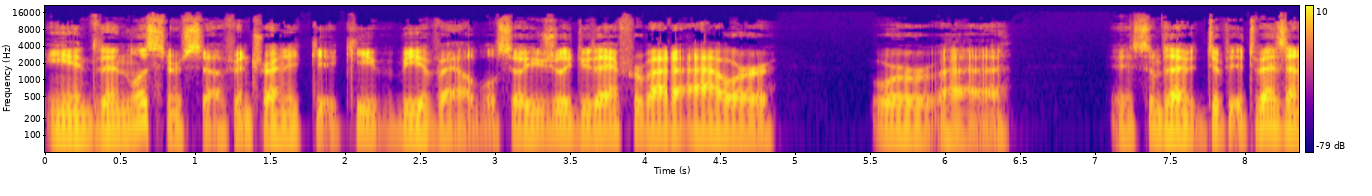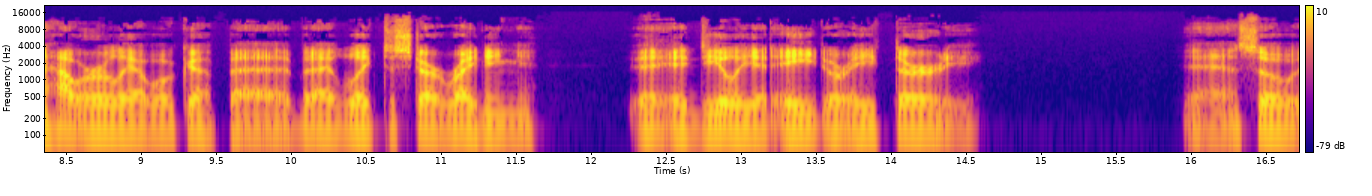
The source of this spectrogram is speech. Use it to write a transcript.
and then listener stuff and trying to keep be available. So I usually do that for about an hour or uh, uh, sometimes it depends on how early I woke up, uh, but I like to start writing uh, ideally at eight or eight thirty. Yeah, so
